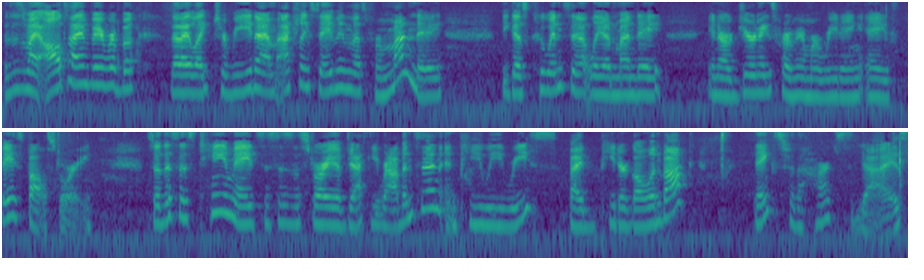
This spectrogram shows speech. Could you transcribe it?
This is my all-time favorite book that I like to read. I'm actually saving this for Monday because coincidentally on Monday in our Journeys program we're reading a baseball story. So this is Teammates. This is the story of Jackie Robinson and Pee Wee Reese by Peter Golenbock. Thanks for the hearts, guys.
